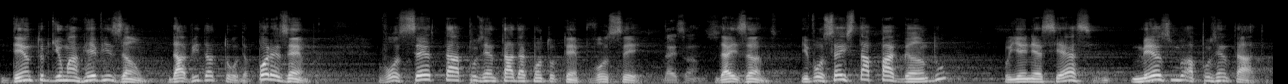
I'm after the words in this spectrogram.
dentro de uma revisão da vida toda. Por exemplo, você está aposentado há quanto tempo? Você, 10 anos. 10 anos. E você está pagando o INSS mesmo aposentado.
